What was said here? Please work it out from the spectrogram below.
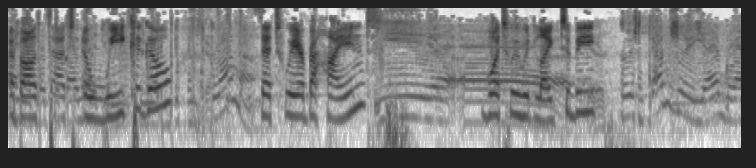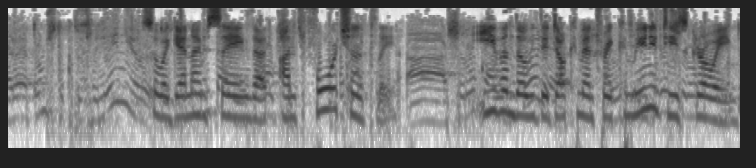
about that a week ago, that we are behind what we would like to be. Точно так же я говорю о том, что, к сожалению, So again, I'm saying that unfortunately, а, широкая even though the documentary community is growing.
